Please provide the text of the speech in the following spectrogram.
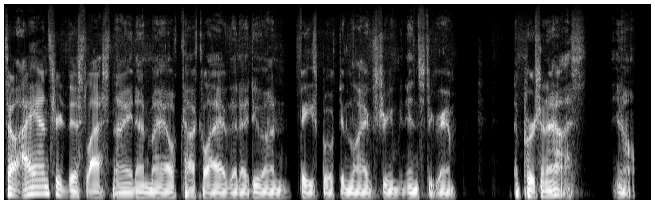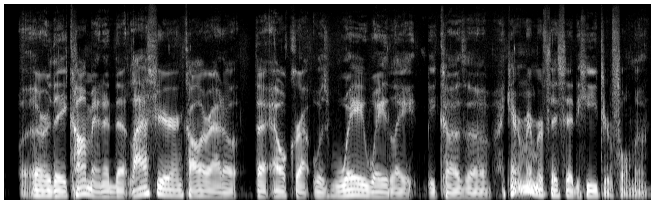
so I answered this last night on my Elk Talk Live that I do on Facebook and live stream and Instagram. A person asked, you know, or they commented that last year in Colorado, the elk rut was way, way late because of, I can't remember if they said heat or full moon.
